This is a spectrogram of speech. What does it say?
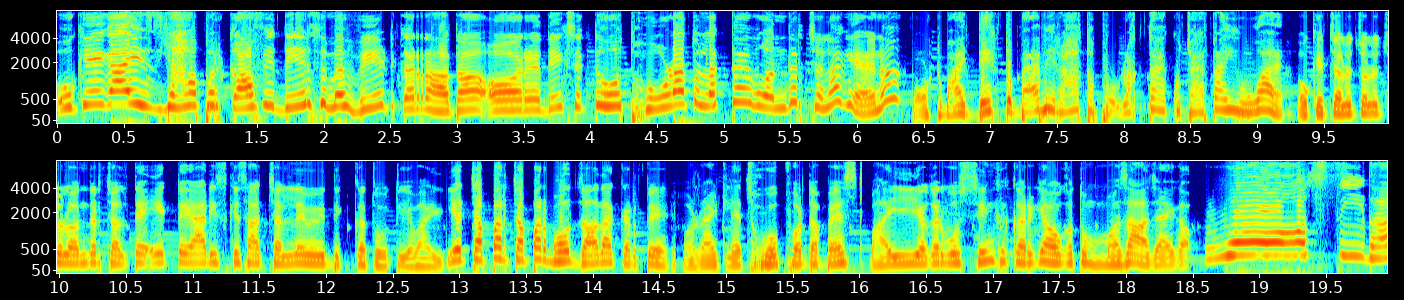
ओके गाइज़ यहाँ पर काफ़ी देर से मैं वेट कर रहा था और देख सकते हो थोड़ा तो लगता है वो अंदर चला गया है ना? वॉट भाई देख तो मैं भी रहा था लगता है कुछ ऐसा ही हुआ है। ओके चलो चलो चलो अंदर चलते हैं। एक तो यार इसके साथ चलने में भी दिक्कत होती है भाई। ये चप्पर चप्पर बहुत ज़्यादा करते हैं। All right let's hope for the best भाई अगर वो सिंक कर गया होगा तो मज़ा आ जाएगा। वो सीधा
